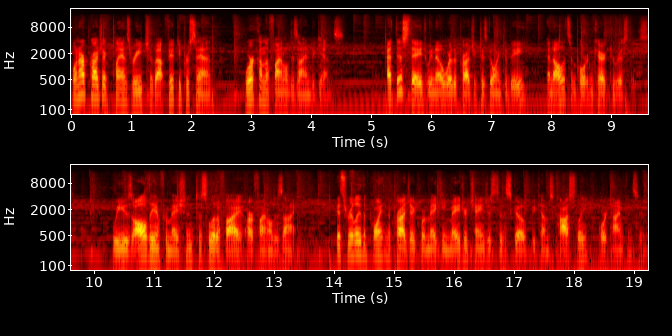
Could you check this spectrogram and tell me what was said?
When our project plans reach about 50%, work on the final design begins. At this stage, we know where the project is going to be and all its important characteristics. We use all the information to solidify our final design. It's really the point in the project where making major changes to the scope becomes costly or time-consuming.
